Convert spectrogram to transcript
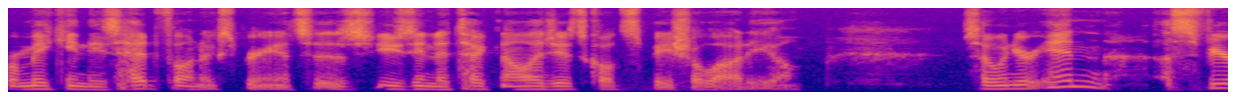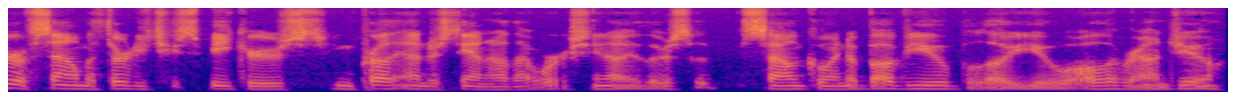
we're making these headphone experiences using a technology it's called spatial audio. So when you're in a sphere of sound with 32 speakers, you can probably understand how that works. You know, there's a sound going above you, below you, all around you.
